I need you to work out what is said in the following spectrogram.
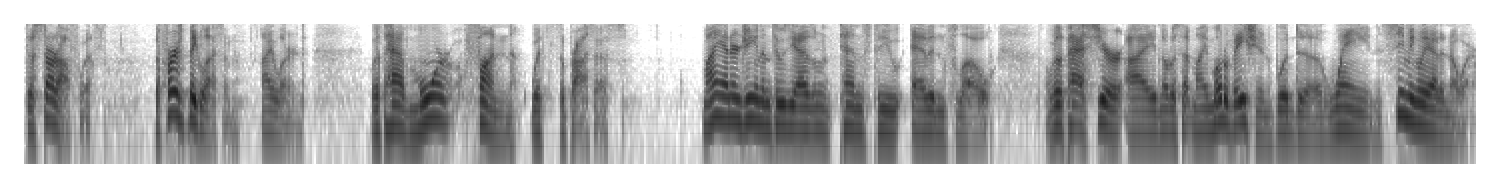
to start off with, the first big lesson I learned was to have more fun with the process. My energy and enthusiasm tends to ebb and flow. Over the past year, I noticed that my motivation would uh, wane seemingly out of nowhere.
